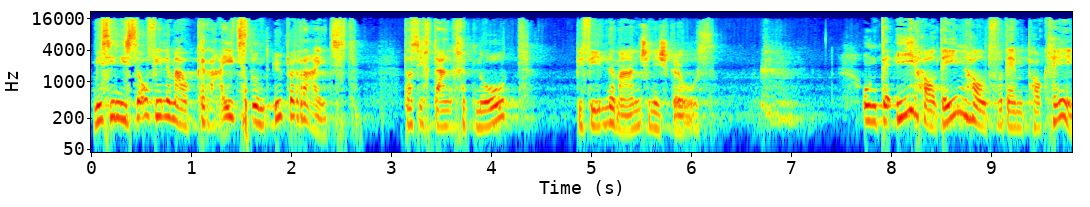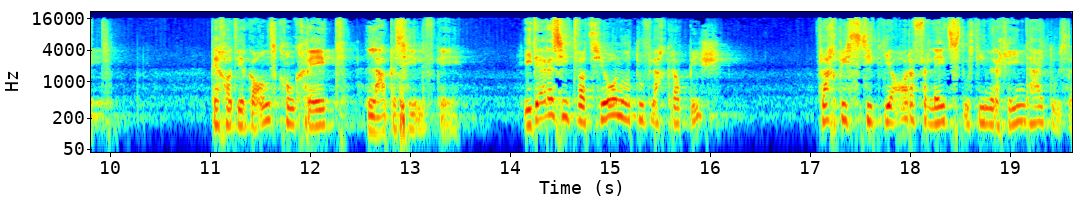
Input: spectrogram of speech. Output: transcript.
Wir sind in so vielem auch gereizt und überreizt, dass ich denke, die Not bei vielen Menschen ist groß. Und der Inhalt, der Inhalt von dem Paket, der kann dir ganz konkret Lebenshilfe geben. In dieser Situation, wo du vielleicht gerade bist, vielleicht bist du seit Jahren verletzt aus deiner Kindheit heraus,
